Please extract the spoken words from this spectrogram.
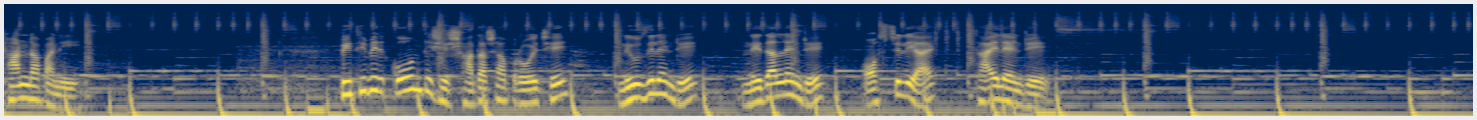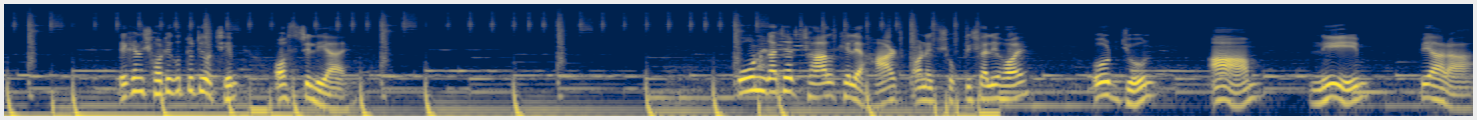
ঠান্ডা পানি। পৃথিবীর কোন দেশে সাদা সাপ রয়েছে? নিউজিল্যান্ডে, নেদারল্যান্ডে, অস্ট্রেলিয়ায় থাইল্যান্ডে। এখানে সঠিক উত্তরটি হচ্ছে অস্ট্রেলিয়ায়। কোন গাছের ছাল খেলে হার্ট অনেক শক্তিশালী হয়? অর্জুন, আম, নিম, পেয়ারা।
